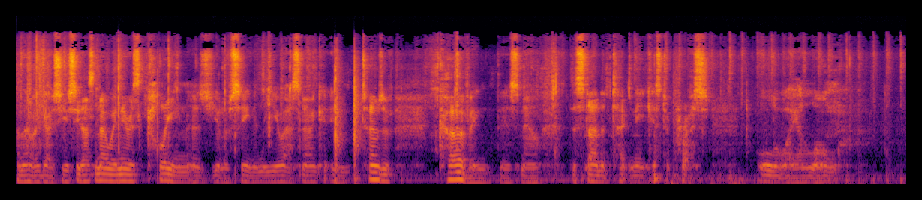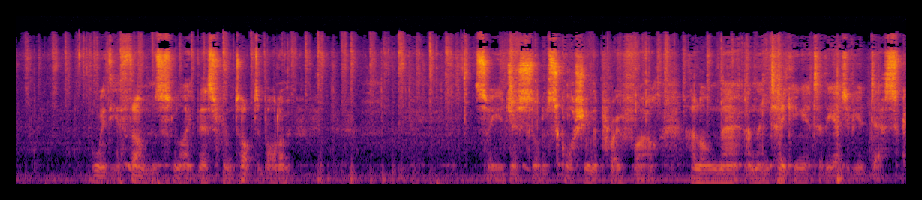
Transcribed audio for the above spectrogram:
And there we go. So you see, that's nowhere near as clean as you'll have seen in the US. Now, in, in terms of curving this, now the standard technique is to press all the way along with your thumbs like this from top to bottom. So you're just sort of squashing the profile along there and then taking it to the edge of your desk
